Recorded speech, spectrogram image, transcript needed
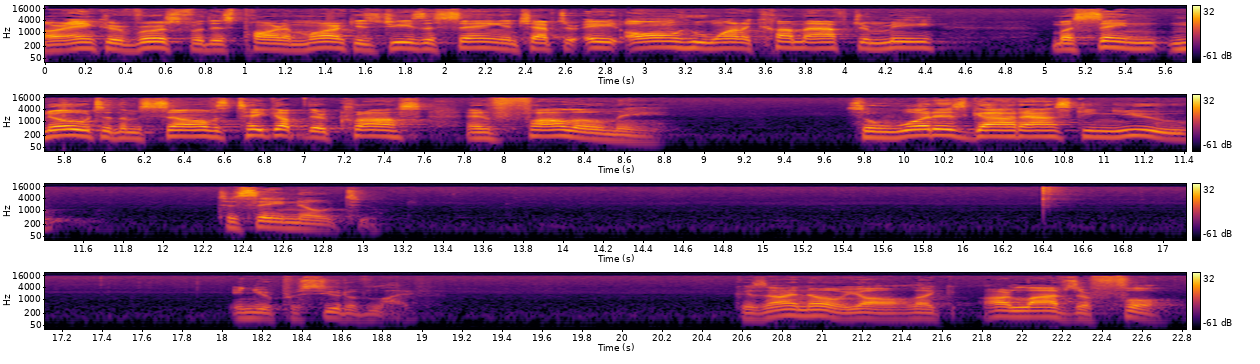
Our anchor verse for this part of Mark is Jesus saying in chapter 8 All who want to come after me must say no to themselves, take up their cross, and follow me. So, what is God asking you to say no to? In your pursuit of life. Because I know, y'all, like our lives are full.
